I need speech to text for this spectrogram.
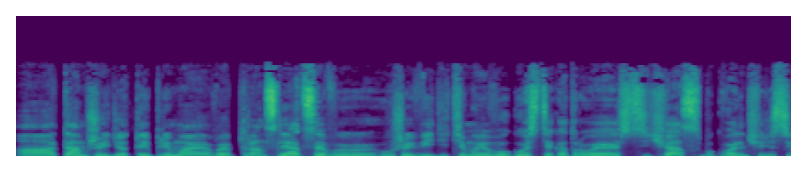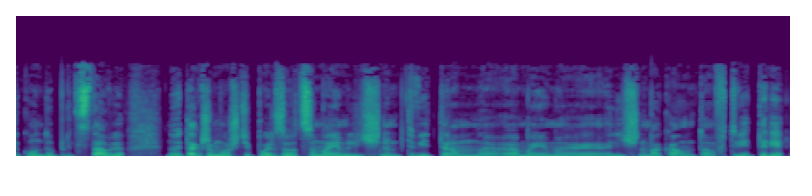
Там же идет и прямая веб-трансляция. Вы уже видите моего гостя, которого я сейчас буквально через секунду представлю. Ну и также можете пользоваться моим личным твиттером, моим э, личным аккаунтом в Твиттере Твиттере.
